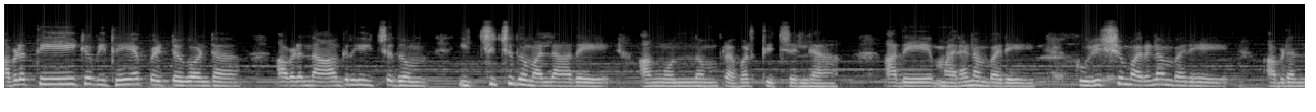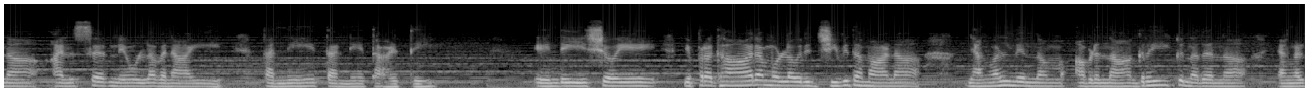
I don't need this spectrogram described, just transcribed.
അവിടത്തേക്ക് വിധേയപ്പെട്ടുകൊണ്ട് അവിടുന്ന് ആഗ്രഹിച്ചതും ഇച്ഛിച്ചതുമല്ലാതെ അങ്ങൊന്നും പ്രവർത്തിച്ചില്ല. അതേ മരണം വരെ കുരിശു മരണം വരെ അവിടുന്ന് അനുസരണയുള്ളവനായി തന്നെ തന്നെ താഴ്ത്തി. എന്റെ ഈശോയെ ഇപ്രകാരമുള്ള ഒരു ജീവിതമാണ് ഞങ്ങളിൽ നിന്നും അവിടുന്ന് ആഗ്രഹിക്കുന്നതെന്ന് ഞങ്ങൾ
